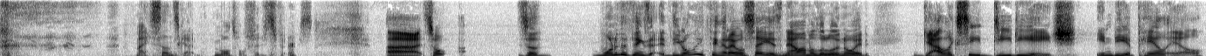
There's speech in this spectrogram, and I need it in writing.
My son's got multiple fidget spinners. Uh, so, so one of the things, the only thing that I will say is now I'm a little annoyed. Galaxy DDH India Pale Ale.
